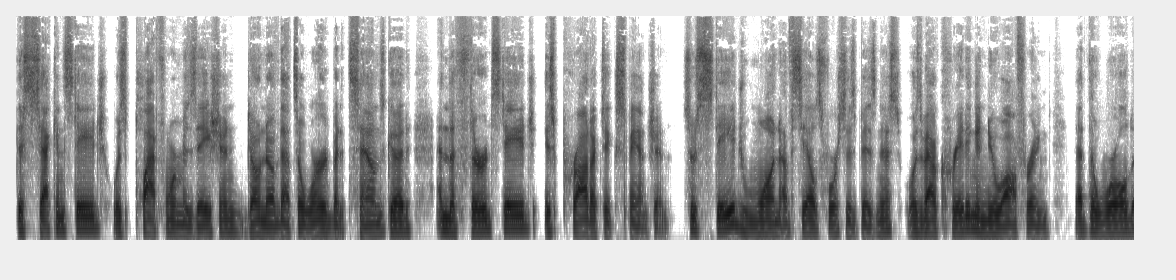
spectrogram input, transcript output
The second stage was platformization. Don't know if that's a word, but it sounds good. And the third stage is product expansion. So, stage one of Salesforce's business was about creating a new offering that the world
